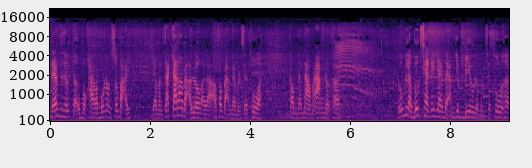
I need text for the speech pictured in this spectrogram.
đếm theo thứ tự một hai ba bốn năm số bảy. Và mình chắc chắn các bạn luôn là ở phó bạn này mình sẽ thua. Không thể nào mà ăn được thôi. Đúng là bước sang cái giai đoạn zombie là mình sẽ thua thôi.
